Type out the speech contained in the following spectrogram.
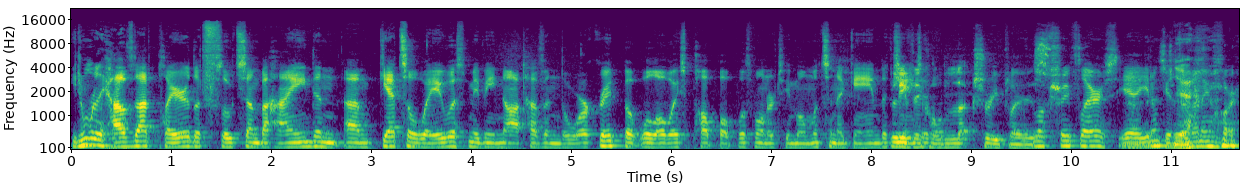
you don't really have that player that floats in behind and um, gets away with maybe not having the work rate, but will always pop up with one or two moments in a game I that believe they're it. called luxury players. luxury players. Yeah, you don't get Yeah. them anymore.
